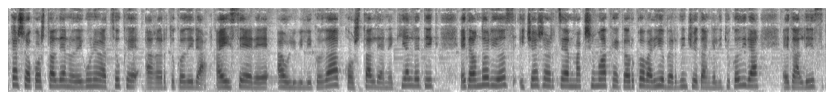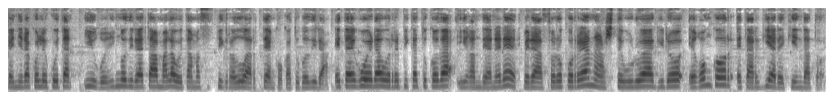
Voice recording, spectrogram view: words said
Akaso kostaldean odeigune batzuk eh, agertuko dira. Aize ere aulibiliko da kostaldean ekialdetik eta ondorioz itxasortzean maksimoak gaurko bario berdintxuetan geldituko dira eta aldiz gainerako lekuetan igo egingo dira eta malau eta mazazpik gradu artean kokatuko dira. Eta egoera errepikatuko da igandean ere, beraz orokorrean asteburua giro egonkor eta argia argiarekin dator.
